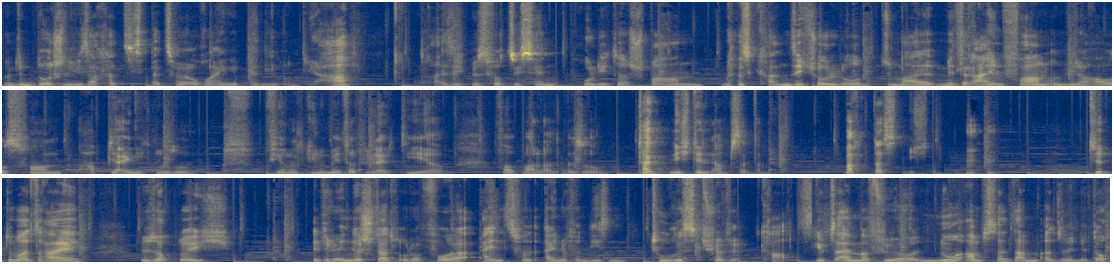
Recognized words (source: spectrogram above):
Und im Durchschnitt, wie gesagt, hat sich bei 2 Euro eingependelt. Und ja, 30 bis 40 Cent pro Liter sparen. Das kann sich schon lohnen. Zumal mit reinfahren und wieder rausfahren habt ihr eigentlich nur so 400 Kilometer vielleicht, die ihr verballert. Also tankt nicht in Amsterdam. Macht das nicht. Tipp Nummer 3. Besorgt euch entweder in der Stadt oder vorher eins von, eine von diesen Tourist Travel Cards. Gibt es einmal für nur Amsterdam, also wenn ihr doch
